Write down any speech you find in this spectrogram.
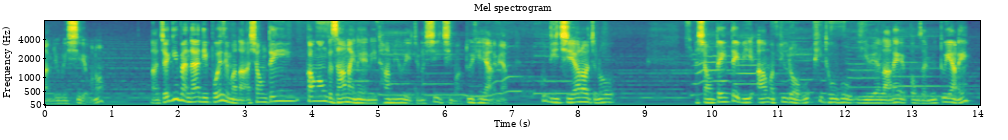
တာမျိုးလေးရှိတယ်ဗောနော်။ဒါဂျက်ကီဗန်ဒန်ဒီပွဲစဉ်မှာဒါအရှောင်သိန်းကောင်းကောင်းကစားနိုင်တဲ့အနေထားမျိုးတွေကျွန်တော်ရှိချင်မှတွေးခဲ့ရတယ်ဗျ။ခုဒီချီကတော့ကျွန်တော်အရှောင်သိန်းတိတ်ပြီးအားမပြုတ်တော့ဘူးဖိထိုးဖို့ရည်ရွယ်လာတဲ့ပုံစံမျိုးတွေ့ရတယ်။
